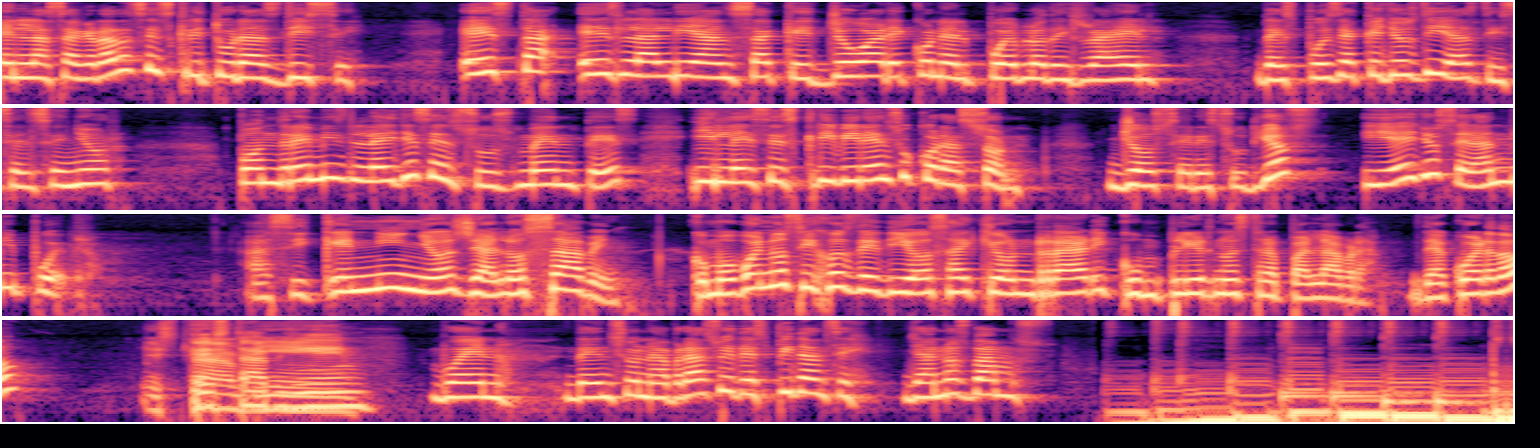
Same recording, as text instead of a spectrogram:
En las Sagradas Escrituras dice, Esta es la alianza que yo haré con el pueblo de Israel. Después de aquellos días, dice el Señor, pondré mis leyes en sus mentes y les escribiré en su corazón. Yo seré su Dios y ellos serán mi pueblo. Así que niños ya lo saben. Como buenos hijos de Dios hay que honrar y cumplir nuestra palabra. ¿De acuerdo? Está, Está bien. Bueno, dense un abrazo y despídanse. Ya nos vamos.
